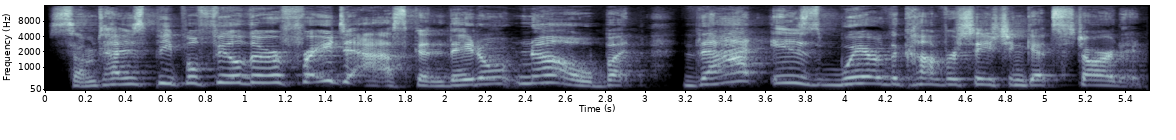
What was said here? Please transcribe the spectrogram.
sometimes people feel they're afraid to ask and they don't know, but that is where the conversation gets started.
